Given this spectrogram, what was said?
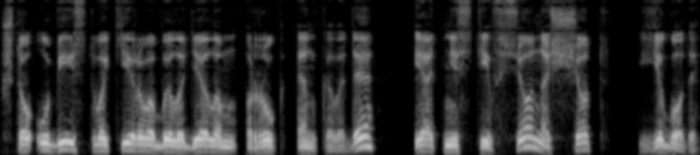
что убийство Кирова было делом рук НКВД и отнести все на счет Егоды.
